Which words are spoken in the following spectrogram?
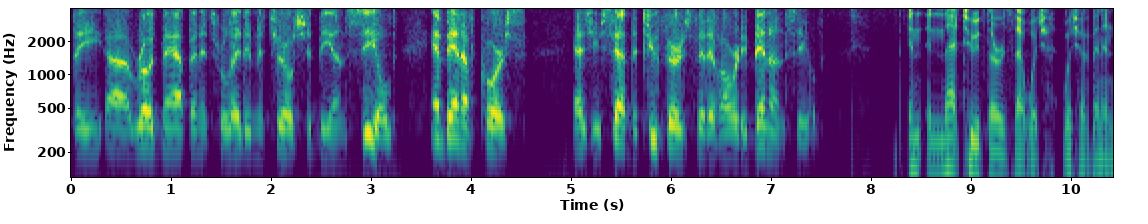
the uh, roadmap and its related materials should be unsealed, and then, of course, as you said, the two thirds that have already been unsealed. In, in that two thirds that which which have been in,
